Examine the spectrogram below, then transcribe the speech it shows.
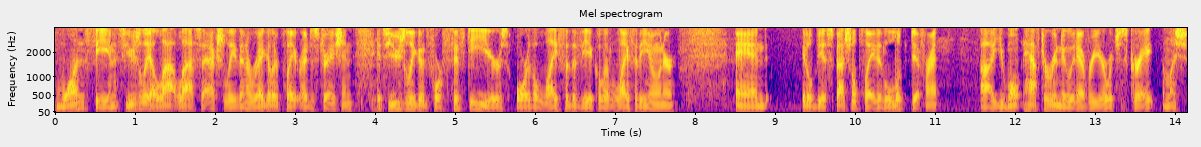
one fee, and it's usually a lot less actually than a regular plate registration. It's usually good for 50 years or the life of the vehicle or the life of the owner, and it'll be a special plate. It'll look different. Uh, you won't have to renew it every year, which is great, unless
